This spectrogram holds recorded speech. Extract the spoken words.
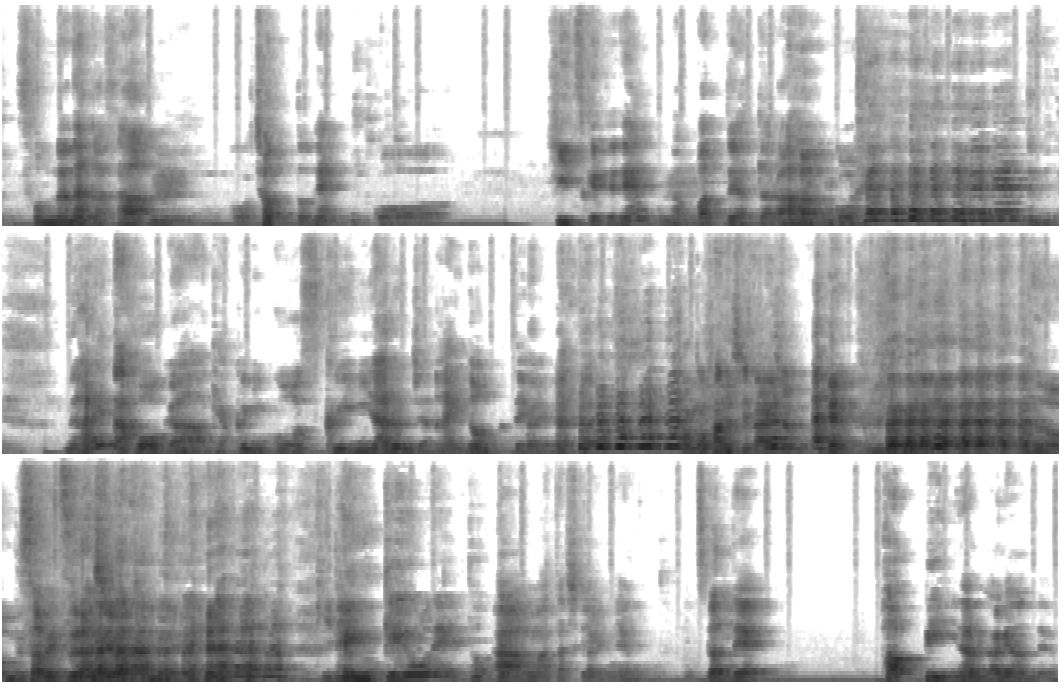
そんな中さ、うん。こう、ちょっとね、こう、火つけてねう、ん。パッパッとやったら、こう、へへへへへって、慣れた方が逆にこう、救いになるんじゃないの？って、この話大丈夫？あの、無差別ラジオなんで、偏見をね、取ってあーまあ確かにね。だっ、て、ハッピーになるだけなんだよ。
